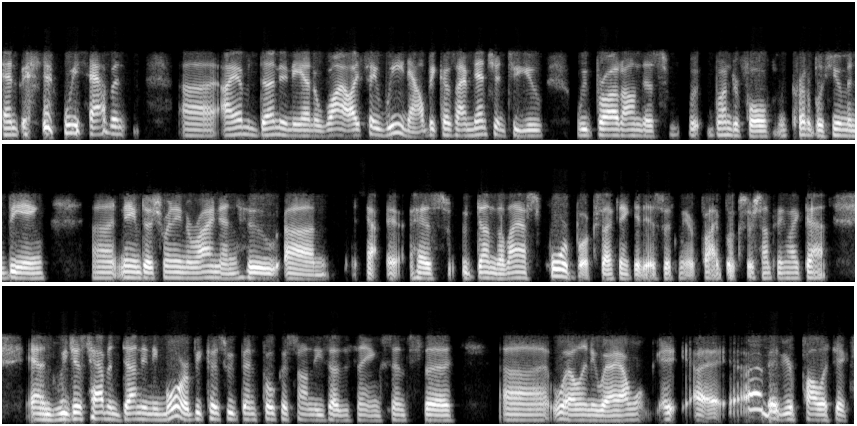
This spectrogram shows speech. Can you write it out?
and we haven't. Uh, I haven't done any in a while. I say we now because I mentioned to you we brought on this w- wonderful, incredible human being uh, named Ashwini Narayanan who um, has done the last four books, I think it is, with me, or five books or something like that. And we just haven't done any more because we've been focused on these other things since the. Uh, well, anyway, I won't. I, I bet your politics,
